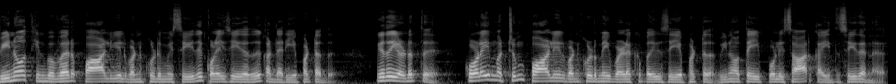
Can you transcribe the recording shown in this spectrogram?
வினோத் என்பவர் பாலியல் வன்கொடுமை செய்து கொலை செய்தது கண்டறியப்பட்டது. இதையடுத்து கொலை மற்றும் பாலியல் வன்கொடுமை வழக்கு பதிவு செய்யப்பட்டு வினோத்தை போலீசார் கைது செய்தனர்.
